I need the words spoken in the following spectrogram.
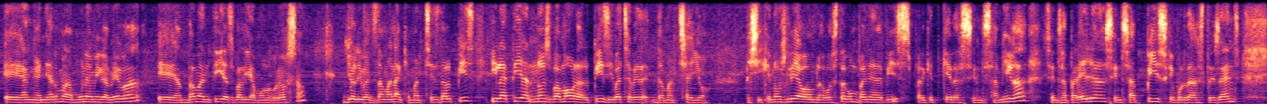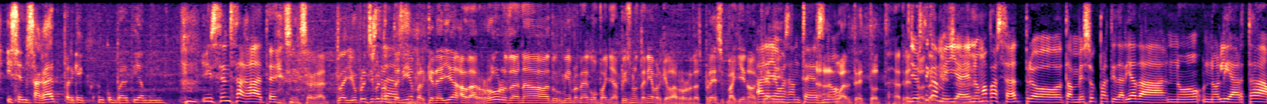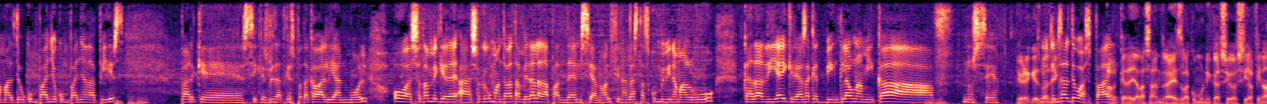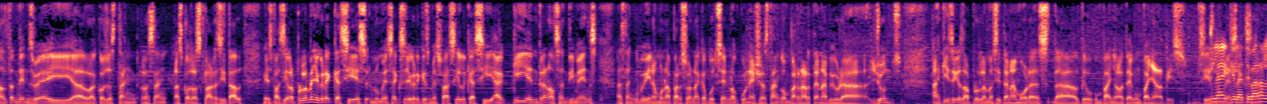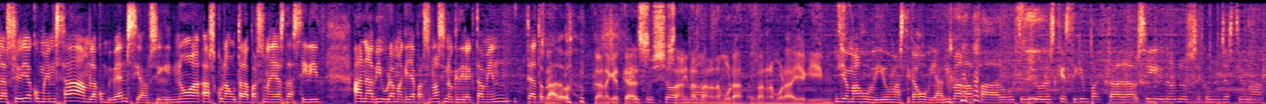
eh, enganyar-me amb una amiga meva, eh, em va mentir i es va liar molt grossa. Jo li vaig demanar que marxés del pis i la tia no es va moure del pis i vaig haver de marxar jo. Així que no us lieu amb la vostra companya de pis perquè et quedes sense amiga, sense parella, sense pis que portaves 3 anys i sense gat perquè en compartíem un. I sense gat, eh? Sense gat. Clar, jo al principi no Ostres. entenia perquè deia a l'error d'anar a dormir amb la meva companya de pis, no entenia per què l'error. Després, veient el que Ara ha ja ho dit, has entès, no? eh, Ho ha tret tot. Ha tret Jo tot estic amb aquí, ella, eh? No m'ha passat, però també sóc partidària de no, no liar-te amb el teu company o companya de pis, Mhm. Perquè sí que és veritat que es pot acabar liant molt o això també que, això que comentava també de la dependència, no? Al final estàs convivint amb algú cada dia i crees aquest vincle una mica, no sé, Jo crec que és no bàsic tens el teu espai. El que deia la Sandra, és la comunicació. Si al final t'entens bé i eh, la cosa estan, les, les coses clares i tal, és fàcil. El problema jo crec que si és només sexe, jo crec que és més fàcil que si aquí entren els sentiments, estan convivint amb una persona que potser no coneixes tant com per anar-te'n a viure junts. Aquí sí que és el problema si t'enamores del teu company o la teva companya de pis. Si és Clar, que la sexe, teva relació ja comença amb la convivència, o sigui, no has conegut a la persona i has decidit anar a viure amb aquella persona, sinó que directament t'ha tocado. Sí. Clar, en aquest cas, penso això, mi es van enamorar, es van enamorar i aquí... Jo m'agobio, m'estic A agobiant. mi m'agafa algo, t'ho juro, és que estic impactada. O sigui, no, no sé com gestionar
